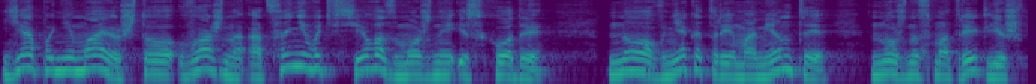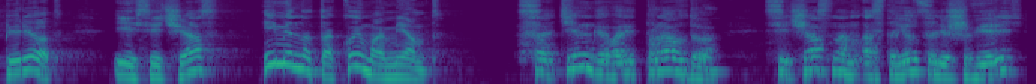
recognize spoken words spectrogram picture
«Я понимаю, что важно оценивать все возможные исходы, но в некоторые моменты нужно смотреть лишь вперед, и сейчас именно такой момент». «Сатин говорит правду. Сейчас нам остается лишь верить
